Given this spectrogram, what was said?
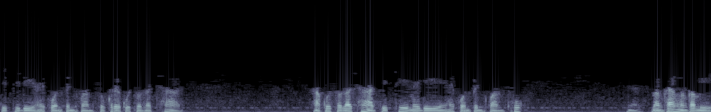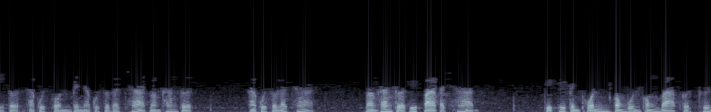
จิตที่ดีให้ผลเป็นความสุขเรียกกุศลละชาติ อกุศลชาติจิตที่ไม่ดีให้ผลเป็นความทุกข์บางครั้งมันก็มีเกิดอกุศลเป็นอกุศลชาติ บางครั้งเกิดอกุศลชาติ บางครั้งเกิดวิปากชาติ จิตที่เป็นผลของบุญของบาปเกิดขึ้น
